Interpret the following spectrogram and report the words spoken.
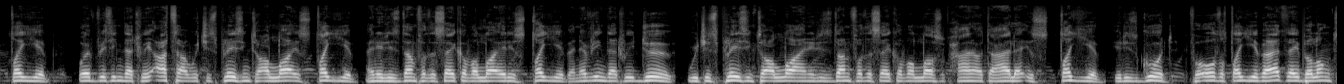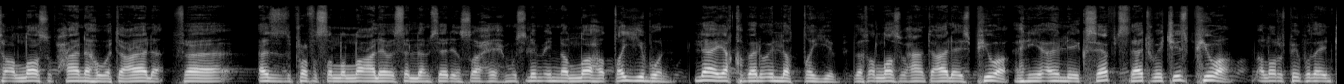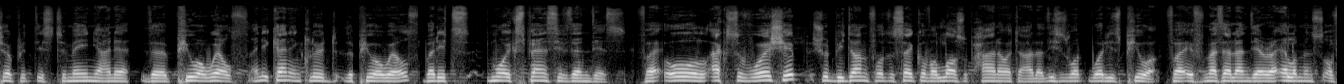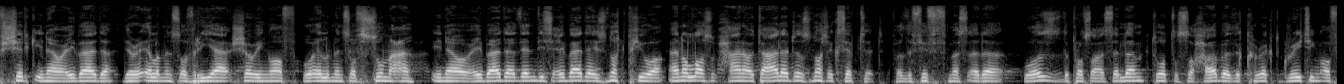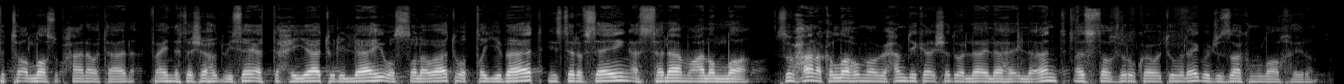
al-tayyib everything that we utter which is pleasing to Allah is tayyib and it is done for the sake of Allah it is tayyib and everything that we do which is pleasing to Allah and it is done for the sake of Allah subhanahu wa ta'ala is tayyib it is good for all the tayyibat they belong to Allah subhanahu wa ta'ala as the Prophet sallallahu alayhi wasallam said in Sahih Muslim inna Allah tayyibun لا يقبل إلا الطيب that Allah subhanahu wa ta'ala is pure and he only accepts that which is pure a lot of people they interpret this to mean يعني, the pure wealth and it can include the pure wealth but it's more expansive than this for all acts of worship should be done for the sake of Allah subhanahu wa ta'ala this is what, what is pure for if مثلا there are elements of shirk in our ibadah there are elements of riya showing off or elements of sum'ah in our ibadah then this ibadah is not pure and Allah subhanahu wa ta'ala does not accept it for the fifth mas'ala was the Prophet ﷺ taught the Sahaba the correct greeting of it to Allah subhanahu wa ta'ala. فإن التشهد we say التحيات لله والصلوات والطيبات instead of saying السلام على الله. سبحانك اللهم وبحمدك أشهد أن لا إله إلا أنت أستغفرك وأتوب إليك وجزاكم الله خيرا.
